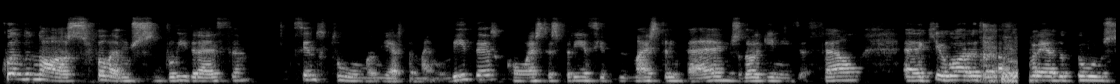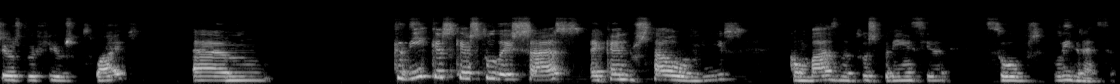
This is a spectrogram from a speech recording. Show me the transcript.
quando nós falamos de liderança, sendo tu uma mulher também líder, com esta experiência de mais de 30 anos de organização, uh, que agora cobrada pelos seus desafios pessoais, um, que dicas queres tu deixar a quem nos está a ouvir com base na tua experiência sobre liderança?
